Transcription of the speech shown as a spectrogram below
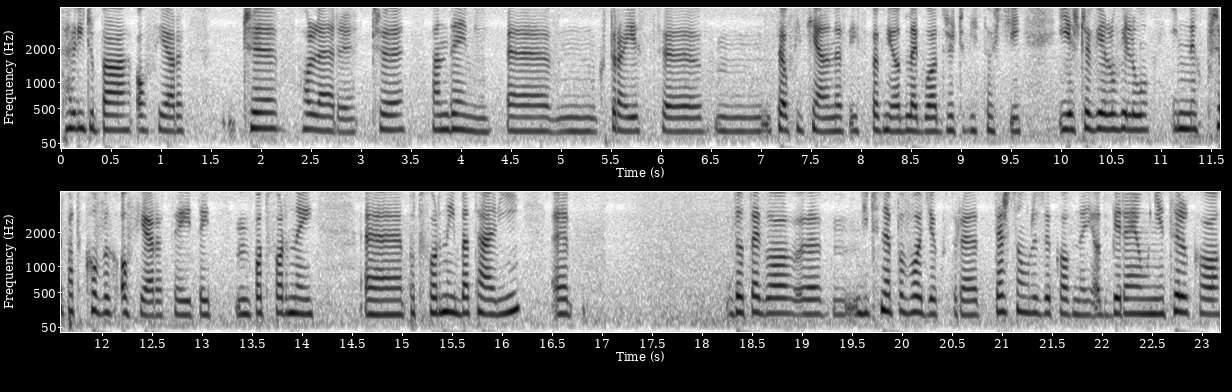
Ta liczba ofiar czy cholery, czy pandemii, e, która jest te oficjalne, jest pewnie odległa od rzeczywistości i jeszcze wielu, wielu innych przypadkowych ofiar tej, tej potwornej, potwornej batalii. Do tego liczne powodzie, które też są ryzykowne i odbierają nie tylko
